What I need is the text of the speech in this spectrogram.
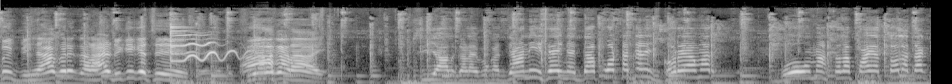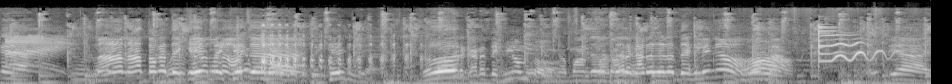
তুই বিহা করে গাড়ায় ঢুকে গেছে শিয়াল গাড়ায়। শিয়াল বোকা। জানিস এই না দাপটটা জানিস? ঘরে আমার বউ আমার সালা পায়ের তলা থাকে। না না তোকে দেখে মনে দেখলাম তো। দেখলি না। ওইটাই।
